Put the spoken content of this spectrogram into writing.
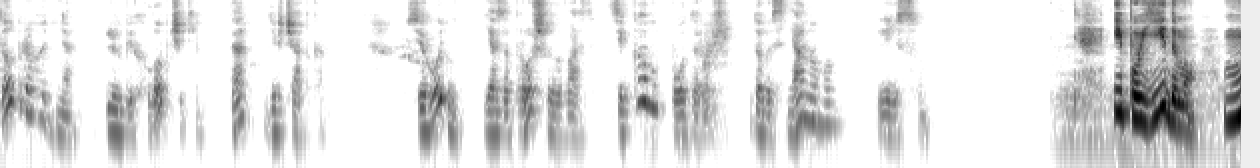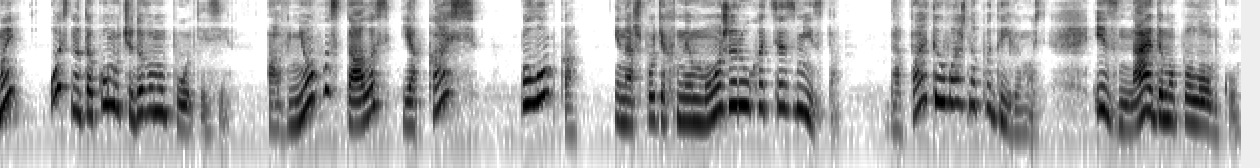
Доброго дня, любі хлопчики та дівчатка! Сьогодні я запрошую вас в цікаву подорож до весняного лісу. І поїдемо ми ось на такому чудовому потязі. А в нього сталася якась поломка, і наш потяг не може рухатися з міста. Давайте уважно подивимось і знайдемо поломку.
